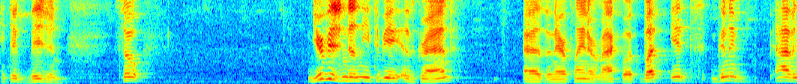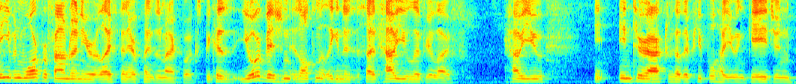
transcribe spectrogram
It took vision. So, your vision doesn't need to be as grand as an airplane or a MacBook, but it's going to have an even more profound on your life than airplanes and MacBooks because your vision is ultimately going to decide how you live your life, how you interact with other people, how you engage in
